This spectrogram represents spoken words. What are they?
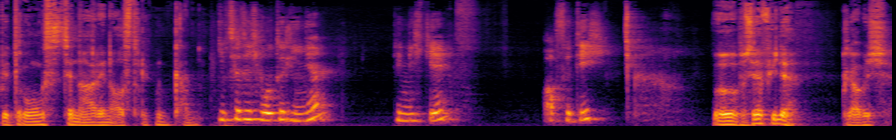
Bedrohungsszenarien ausdrücken kann. Gibt es für dich rote Linien, die nicht gehen? Auch für dich? Äh, sehr viele, glaube ich.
